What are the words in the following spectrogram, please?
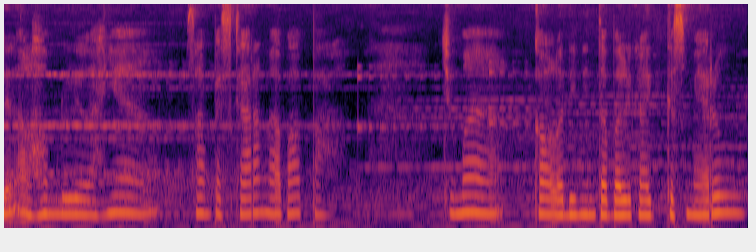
Dan alhamdulillahnya sampai sekarang gak apa-apa. Cuma kalau diminta balik lagi ke Semeru,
